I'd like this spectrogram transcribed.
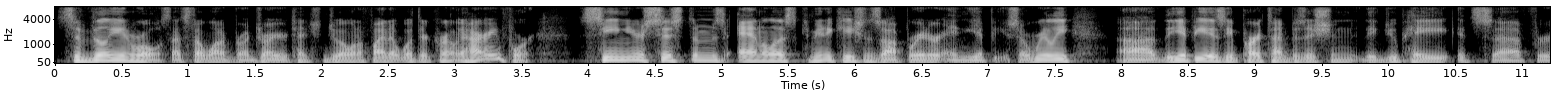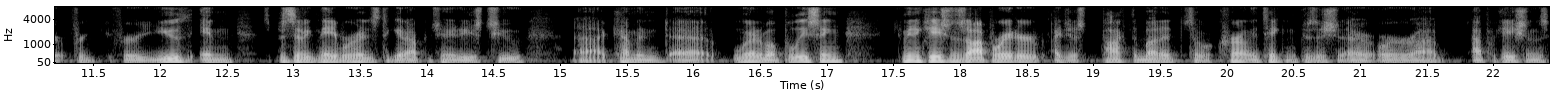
Civilian roles. That's what I want to draw your attention to. I want to find out what they're currently hiring for. Senior systems analyst, communications operator, and YIPI. So really, uh, the YIPI is a part-time position. They do pay. It's uh, for for for youth in specific neighborhoods to get opportunities to uh, come and uh, learn about policing. Communications operator. I just talked about it. So we're currently taking position or, or uh, applications.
